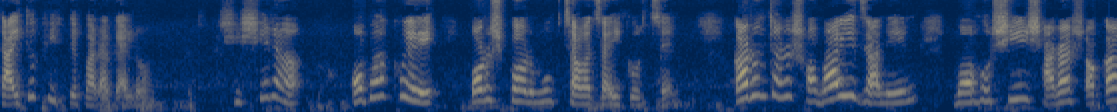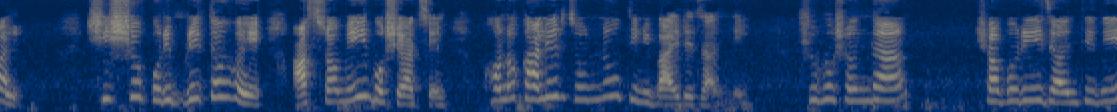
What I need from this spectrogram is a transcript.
তাই তো ফিরতে পারা গেল। শিষ্যেরা অবাক হয়ে পরস্পর মুখ চাওয়াচাই করছেন। কারণ তারা সবাই জানেন, মহর্ষি সারা সকাল শিষ্য পরিবৃত হয়ে আশ্রমেই বসে আছেন। ক্ষণকালের জন্য তিনি বাইরে যাননি। শুভ সন্ধ্যা সবরই জয়ন্তীদি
